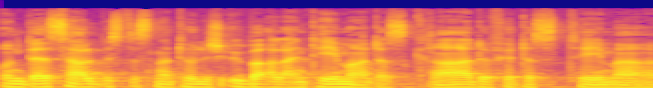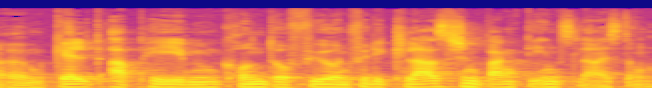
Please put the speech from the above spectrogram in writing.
und deshalb ist es natürlich überall ein Thema, dass gerade für das Thema ähm, Geld abheben, Konto führen, für die klassischen Bankdienstleistungen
